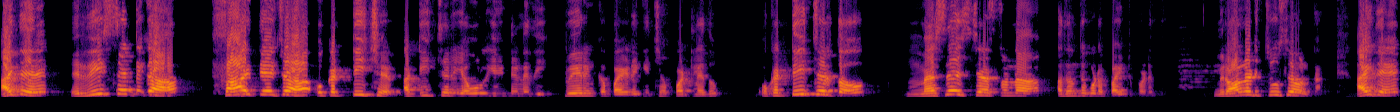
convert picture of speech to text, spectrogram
అయితే రీసెంట్గా సాయి తేజ ఒక టీచర్ ఆ టీచర్ ఎవరు ఏంటనేది పేరు ఇంకా బయటకి చెప్పట్లేదు. ఒక టీచర్తో మెసేజ్ చేస్తున్న అదంతా కూడా బయటపడింది. మీరు ఆల్రెడీ చూసే ఉంటారు అయితే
